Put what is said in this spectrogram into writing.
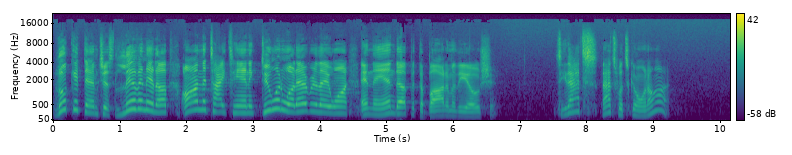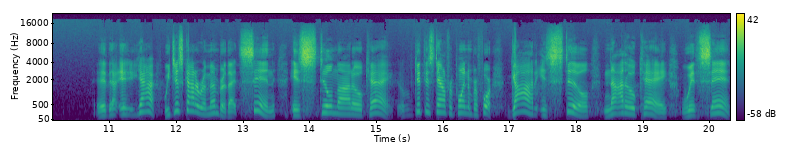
Look at them just living it up on the Titanic, doing whatever they want, and they end up at the bottom of the ocean. See, that's, that's what's going on. Eh, it, it, eh, yeah, we just got to remember that sin is still not okay. Get this down for point number four. God is still not okay with sin.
